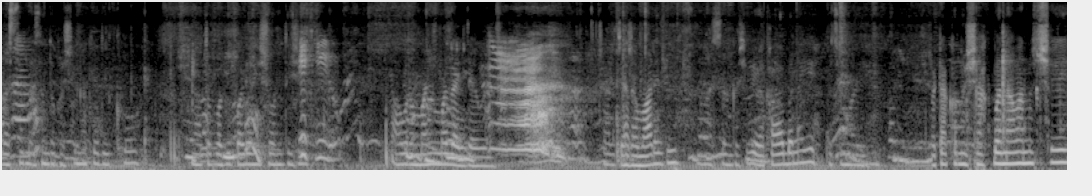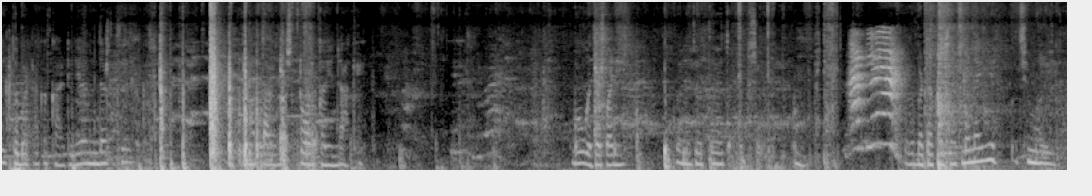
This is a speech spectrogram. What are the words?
વાસણ વાસણ તો ઘસી નાખીએ દેખો. ના તો પડી પડે શાંતિ છે. આવું રમવાની મજા આવી જાય ચાલ ચાર રમાડે વાસણ ઘસીએ હવે ખાવા બનાવીએ? પછી મળીએ. બટાકાનું શાક બનાવવાનું છે, તો બટાકા કાઢીએ અંદરથી. તાવીને સ્ટોર કરીને રાખે. બહુ બધા પડી. કોઈને જોતો હોય તો બટાકા શાક બનાવીએ, પછી મળીએ.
